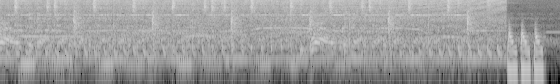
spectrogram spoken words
World today. Bye bye bye.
